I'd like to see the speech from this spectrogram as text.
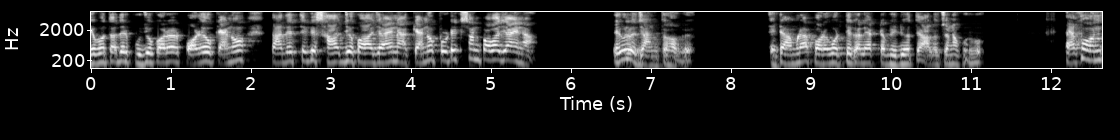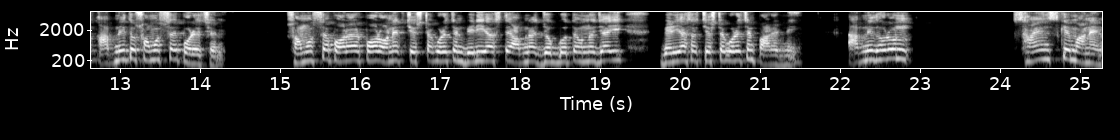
দেবতাদের পুজো করার পরেও কেন তাদের থেকে সাহায্য পাওয়া যায় না, কেন প্রোটেকশন পাওয়া যায় না, এগুলো জানতে হবে। এটা আমরা পরবর্তীকালে একটা ভিডিওতে আলোচনা করব। এখন আপনি তো সমস্যায় পড়েছেন সমস্যা পড়ার পর অনেক চেষ্টা করেছেন বেরিয়ে আসতে, আপনার যোগ্যতা অনুযায়ী বেরিয়ে আসার চেষ্টা করেছেন, পারেননি। আপনি ধরুন সায়েন্সকে মানেন,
